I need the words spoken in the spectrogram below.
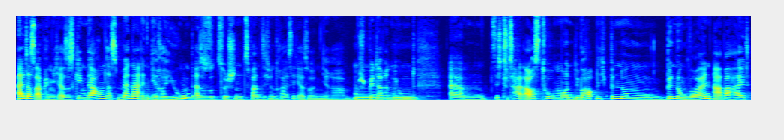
altersabhängig. Also, es ging darum, dass Männer in ihrer Jugend, also so zwischen 20 und 30, also in ihrer Mhm, späteren Jugend, ähm, sich total austoben und überhaupt nicht Bindung, Bindung wollen, aber halt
